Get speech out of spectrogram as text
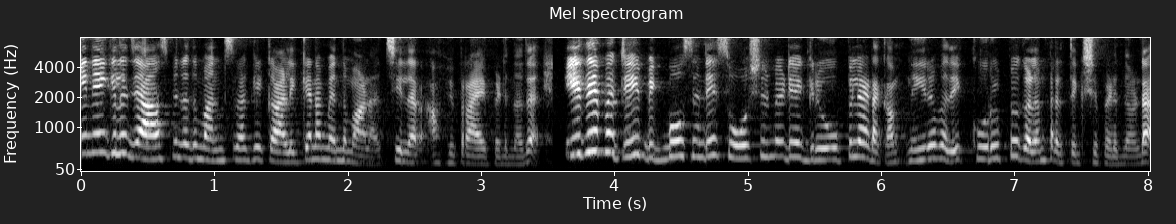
ഇനിയെങ്കിലും ജാസ്മിൻ അത് മനസ്സിലാക്കി കളിക്കണമെന്നുമാണ് ചിലർ അഭിപ്രായപ്പെടുന്നത്. ഇതേപറ്റി ബിഗ് ബോസിന്റെ സോഷ്യൽ മീഡിയ ഗ്രൂപ്പിലടക്കം നിരവധി കുറിപ്പുകളും പ്രത്യക്ഷപ്പെടുന്നുണ്ട്.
